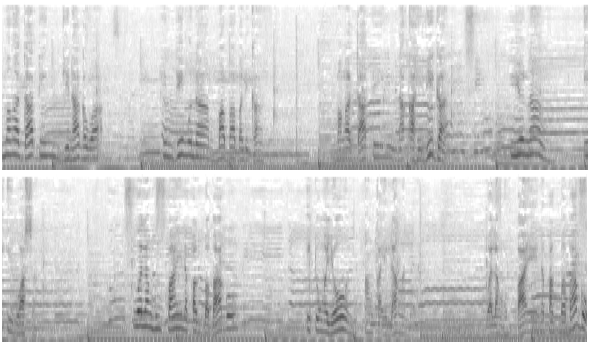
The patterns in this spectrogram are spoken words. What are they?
Mga dating ginagawa, hindi mo na mababalikan. Mga dating nakahiligan, yun ang iiwasan. Walang humpay na pagbabago, ito ngayon ang kailangan mo walang humpay na pagbabago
